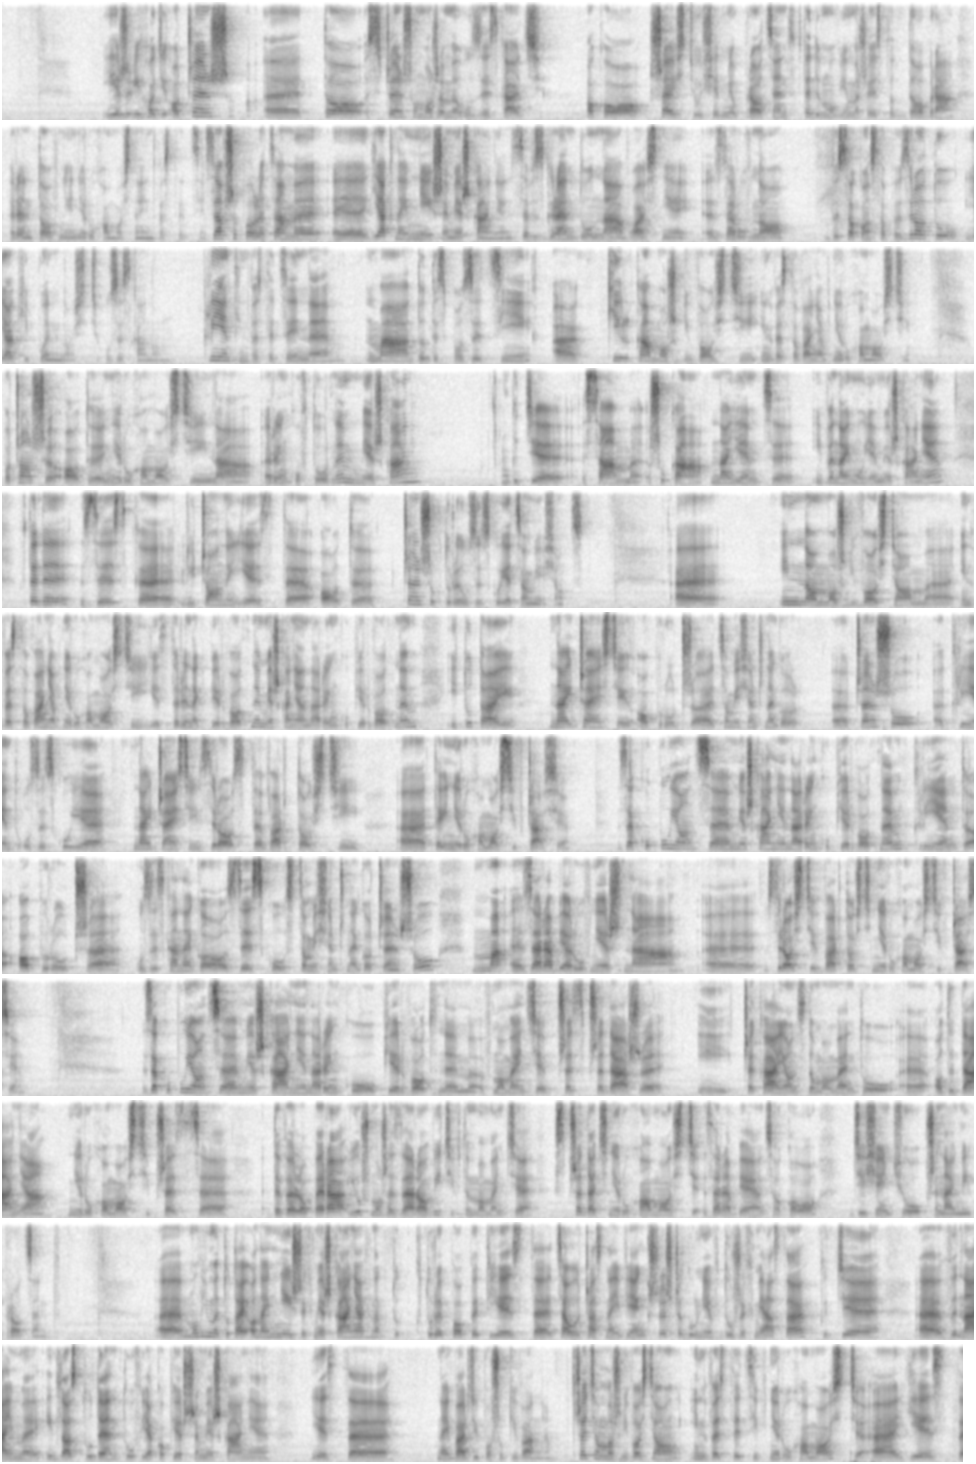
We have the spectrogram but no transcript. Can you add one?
Jeżeli chodzi o czynsz, e, to z czynszu możemy uzyskać około 6-7%. Wtedy mówimy, że jest to dobra, rentownie nieruchomość na inwestycje. Zawsze polecamy e, jak najmniejsze mieszkanie ze względu na właśnie e, zarówno wysoką stopę zwrotu, jak i płynność uzyskaną. Klient inwestycyjny ma do dyspozycji e, kilka możliwości inwestowania w nieruchomości. Począwszy od nieruchomości na rynku wtórnym, mieszkań, gdzie sam szuka najemcy i wynajmuje mieszkanie, wtedy zysk liczony jest od czynszu, który uzyskuje co miesiąc. E, inną możliwością e, inwestowania w nieruchomości jest rynek pierwotny, mieszkania na rynku pierwotnym i tutaj najczęściej oprócz e, comiesięcznego czynszu klient uzyskuje najczęściej wzrost wartości E, tej nieruchomości w czasie. Zakupując e, mieszkanie na rynku pierwotnym, klient oprócz e, uzyskanego zysku z comiesięcznego czynszu ma, zarabia również na wzroście wartości nieruchomości w czasie. Zakupując mieszkanie na rynku pierwotnym w momencie przedsprzedaży i czekając do momentu oddania nieruchomości przez dewelopera już może zarobić i w tym momencie sprzedać nieruchomość, zarabiając około 10 przynajmniej procent. E, mówimy tutaj o najmniejszych mieszkaniach, na który popyt jest e, cały czas największy, szczególnie w dużych miastach, gdzie e, wynajmy i dla studentów jako pierwsze mieszkanie jest najbardziej poszukiwane. Trzecią możliwością inwestycji w nieruchomość jest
